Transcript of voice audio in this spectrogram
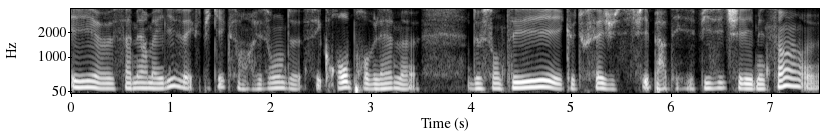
Et euh, sa mère Maëlys va expliquer que c'est en raison de ses gros problèmes euh, de santé et que tout ça est justifié par des visites chez les médecins. Euh.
